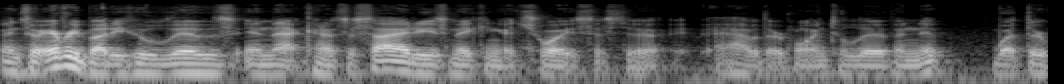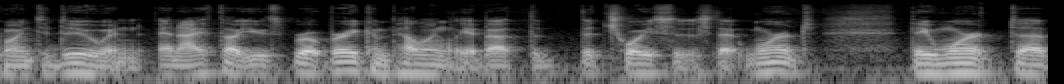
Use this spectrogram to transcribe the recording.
and so everybody who lives in that kind of society is making a choice as to how they're going to live and it, what they're going to do. And, and I thought you wrote very compellingly about the, the choices that weren't, they weren't uh,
